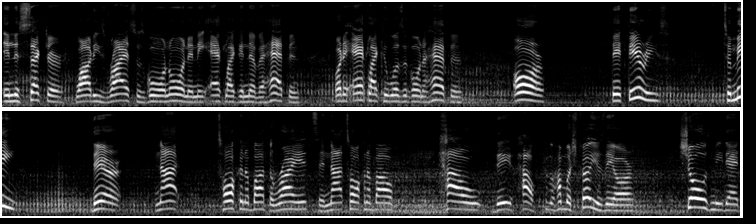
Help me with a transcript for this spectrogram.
in this sector while these riots was going on, and they act like it never happened, or they act like it wasn't going to happen, or their theories. To me, they're not talking about the riots and not talking about how they how how much failures they are shows me that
